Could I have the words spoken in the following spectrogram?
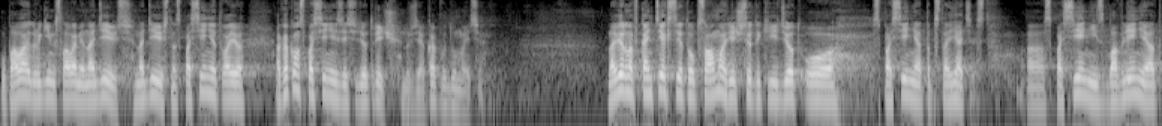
Уповаю, другими словами, надеюсь, надеюсь на спасение Твое. О каком спасении здесь идет речь, друзья, как вы думаете? – Наверное, в контексте этого псалма речь все-таки идет о спасении от обстоятельств, спасении, избавлении от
